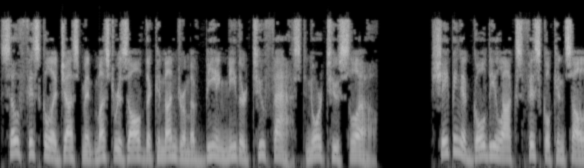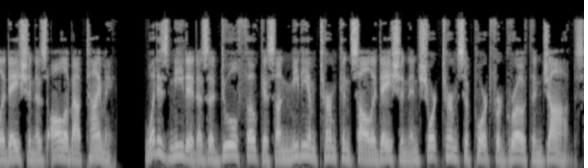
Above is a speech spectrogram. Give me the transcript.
So fiscal adjustment must resolve the conundrum of being neither too fast nor too slow. Shaping a Goldilocks fiscal consolidation is all about timing. What is needed is a dual focus on medium-term consolidation and short-term support for growth and jobs.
